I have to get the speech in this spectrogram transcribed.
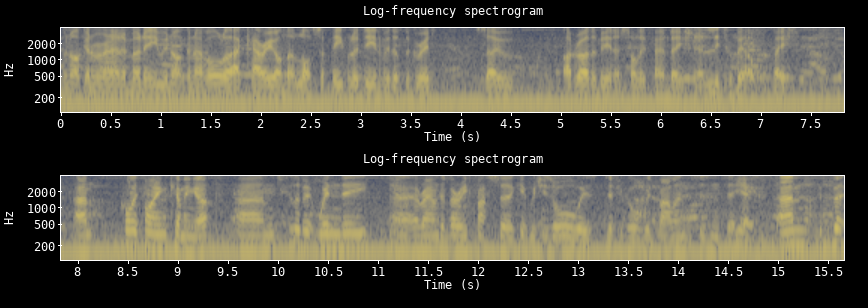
We're not going to run out of money. We're not going to have all of that carry on that lots of people are dealing with up the grid. So I'd rather be in a solid foundation, a little bit off the pace. Um, qualifying coming up, um, still a bit windy Yeah. uh, around a very fast circuit, which is always difficult with balance, isn't it? Yes. Um, but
